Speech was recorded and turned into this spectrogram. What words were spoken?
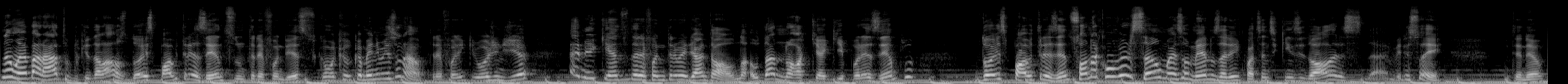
Não é barato, porque dá lá uns dois pau e 300 num telefone desses, como eu acabei de mencionar. Um telefone que hoje em dia é 1.500 telefone intermediário. Então, ó, o da Nokia aqui, por exemplo, dois pau e 300 só na conversão, mais ou menos ali, 415 dólares, é, vira isso aí. Entendeu?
